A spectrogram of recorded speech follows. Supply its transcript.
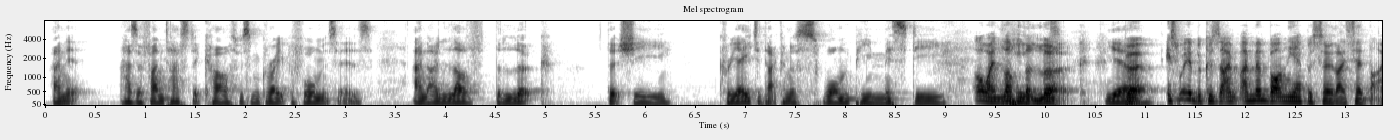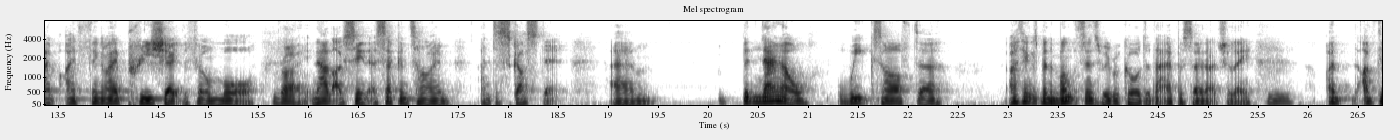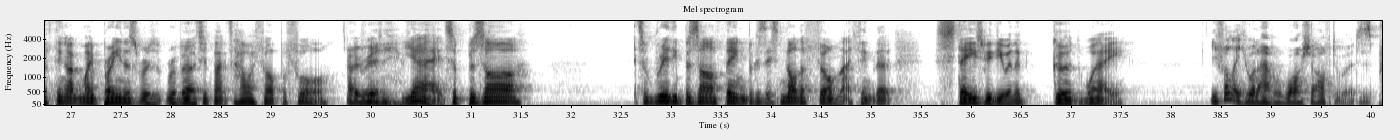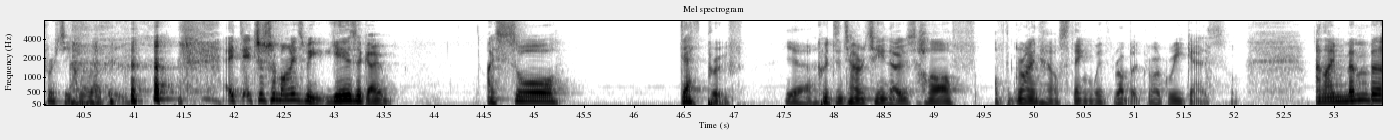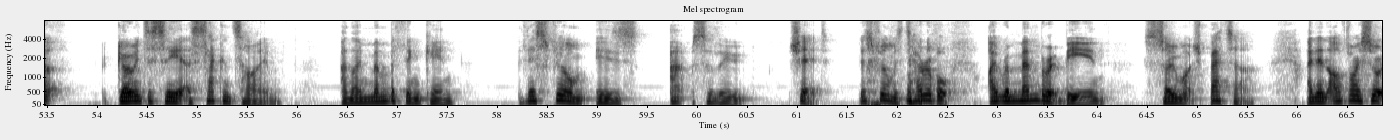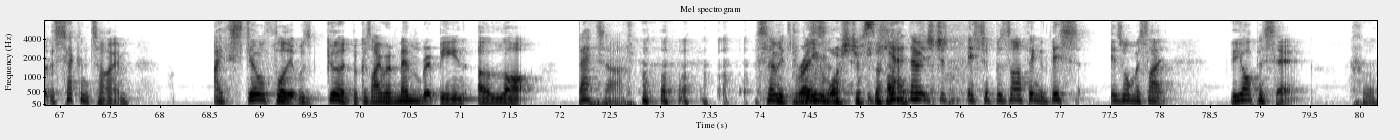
And it has a fantastic cast with some great performances. And I love the look that she created that kind of swampy, misty. Oh, I love the look. Yeah. But it's weird because I, I remember on the episode I said that I, I think I appreciate the film more Right. now that I've seen it a second time and discussed it. Um, but now, weeks after, I think it's been a month since we recorded that episode. Actually, I, I think I, my brain has re- reverted back to how I felt before. Oh, really? Yeah, it's a bizarre. It's a really bizarre thing because it's not a film that I think that stays with you in a good way. You feel like you want to have a wash afterwards. It's pretty grubby. It, it just reminds me years ago, I saw Death Proof, yeah. Quentin Tarantino's half of the Grindhouse thing with Robert Rodriguez. And I remember going to see it a second time, and I remember thinking, this film is absolute shit. This film is terrible. I remember it being so much better. And then after I saw it the second time, I still thought it was good because I remember it being a lot better. So it's biz- brainwashed yourself. Yeah, no, it's just it's a bizarre thing. This is almost like the opposite.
